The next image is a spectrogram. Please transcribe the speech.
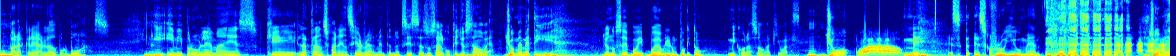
o para crear las burbujas. Y, y mi problema es que la transparencia realmente no existe. Eso es algo que yo he estado... Vea, yo me metí y... Yo no sé, voy, voy a abrir un poquito mi corazón aquí, varas. Yo Wow. me... es- screw you, man. Yo me,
